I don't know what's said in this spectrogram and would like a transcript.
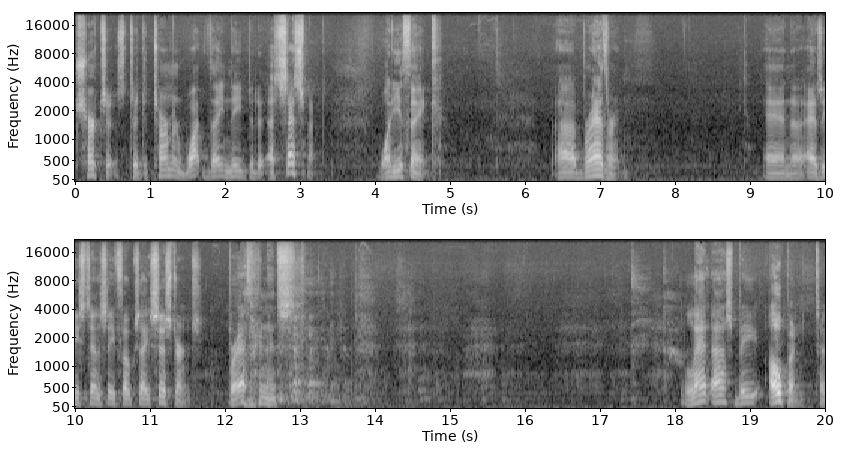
churches to determine what they need to do. Assessment. What do you think, uh, brethren? And uh, as East Tennessee folks say, cisterns, brethren and let us be open to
